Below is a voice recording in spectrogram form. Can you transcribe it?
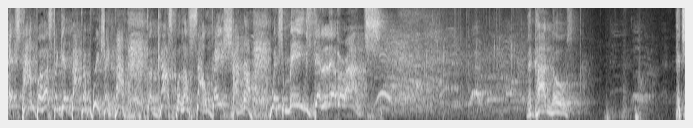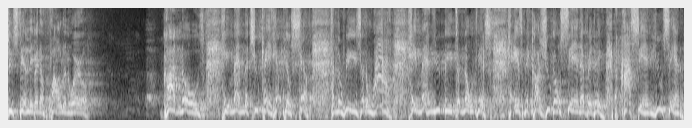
It's time for us to get back to preaching the gospel of salvation, which means deliverance. And God knows that you still live in a fallen world. God knows, amen, that you can't help yourself. And the reason why, amen, you need to know this is because you're going to sin every day. I sin, you sin,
